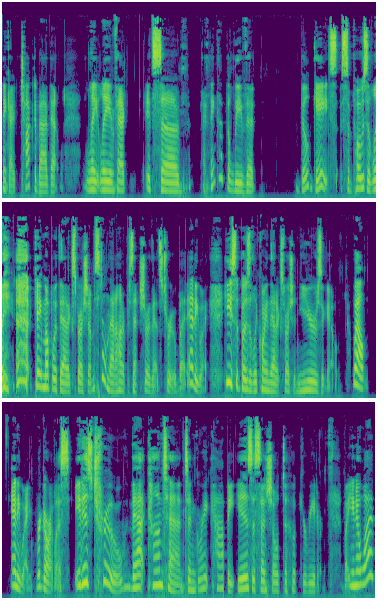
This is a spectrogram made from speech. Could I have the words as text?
think I talked about that lately. In fact, it's, uh, I think I believe that Bill Gates supposedly came up with that expression. I'm still not 100% sure that's true, but anyway, he supposedly coined that expression years ago. Well, Anyway, regardless, it is true that content and great copy is essential to hook your reader. But you know what?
